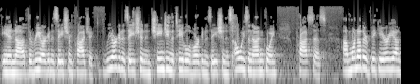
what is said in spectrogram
in uh, the reorganization project. The reorganization and changing the table of organization is always an ongoing process. Um, one other big area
